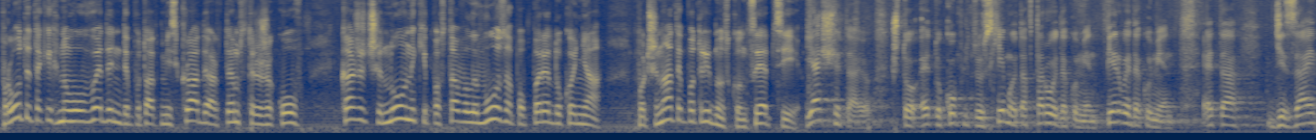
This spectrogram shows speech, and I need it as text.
Проти таких нововведень депутат міськради Артем Стрижаков каже, чиновники поставили воза попереду коня. Починати потрібно з концепції. Я считаю, что эту комплексную схему – это второй документ. Первый документ – это дизайн,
